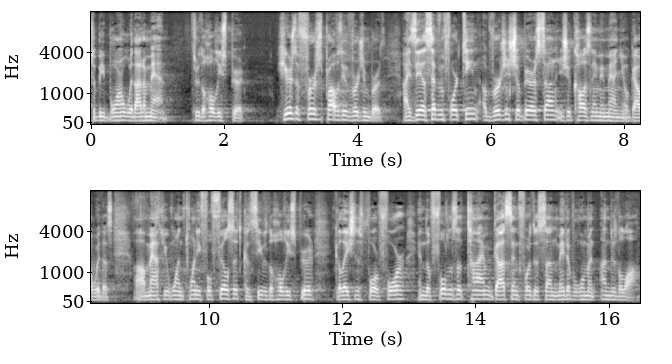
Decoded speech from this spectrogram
to be born without a man through the Holy Spirit. Here's the first prophecy of virgin birth. Isaiah 7:14, a virgin shall bear a son, you should call his name Emmanuel, God with us. Uh, Matthew 1:20 fulfills it, conceive of the Holy Spirit. Galatians 4:4, in the fullness of time, God sent forth the Son, made of a woman under the law.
